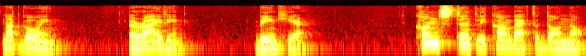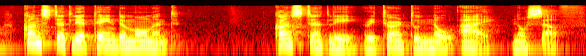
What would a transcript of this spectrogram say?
not going, arriving, being here. Constantly come back to don't know. Constantly attain the moment. Constantly return to no I, no self.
